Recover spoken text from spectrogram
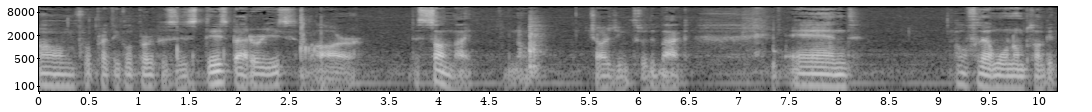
um, for practical purposes, these batteries are the sunlight, you know, charging through the back, and hopefully I won't unplug it.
